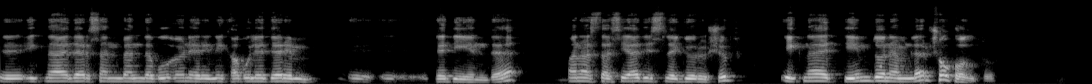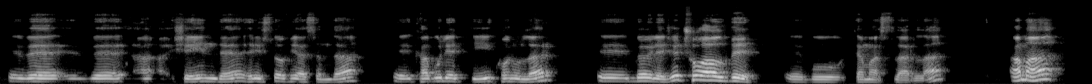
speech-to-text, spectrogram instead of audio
e, ikna edersen ben de bu önerini kabul ederim e, e dediğinde Anastasiadis'le görüşüp ikna ettiğim dönemler çok oldu. E, ve ve şeyin de Hristofias'ın da e, kabul ettiği konular e, böylece çoğaldı e, bu temaslarla. Ama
